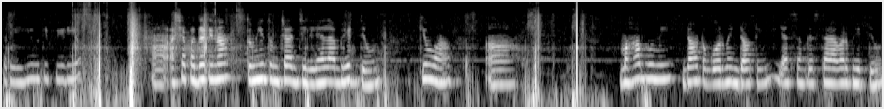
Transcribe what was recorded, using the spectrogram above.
तर ही होती पी डी एफ अशा पद्धतीनं तुम्ही तुमच्या जिल्ह्याला भेट देऊन किंवा Mahabhumi dot government dot in या संकेतस्थळावर भेट देऊन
